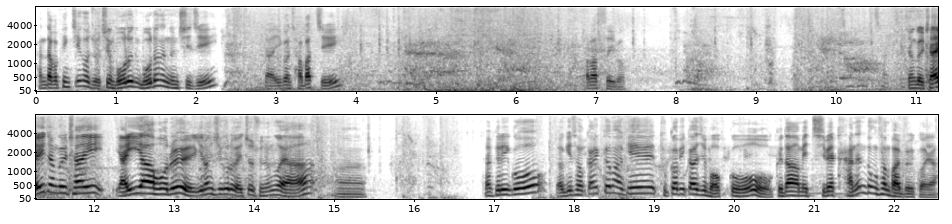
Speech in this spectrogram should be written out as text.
간다고 핑 찍어줘. 지금 모르, 모르는 눈치지. 자 이건 잡았지. 잡았어 이거. 정글 차이 정글 차이. 야이야호를 이런 식으로 외쳐주는 거야. 어. 자 그리고 여기서 깔끔하게 두꺼비까지 먹고 그 다음에 집에 가는 동선 밟을 거야.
